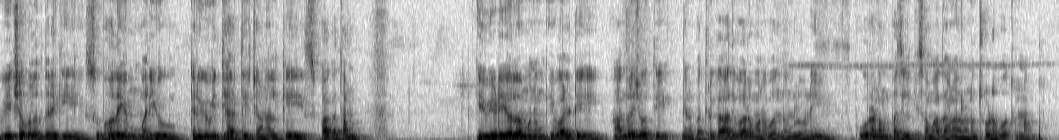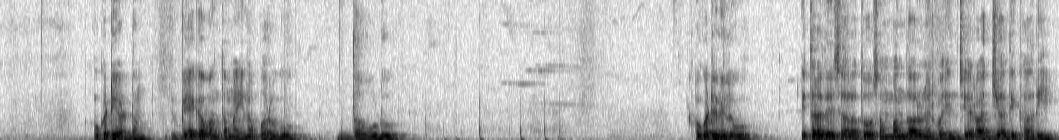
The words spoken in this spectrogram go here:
వీక్షకులందరికీ శుభోదయం మరియు తెలుగు విద్యార్థి ఛానల్కి స్వాగతం. ఈ వీడియోలో మనం ఇవాళ ఆంధ్రజ్యోతి దినపత్రిక ఆదివారం అనుబంధంలోని పూరణం పజిల్కి సమాధానాలను చూడబోతున్నాం. ఒకటి అడ్డం వేగవంతమైన పరుగు దౌడు. ఒకటి నిలువు ఇతర దేశాలతో సంబంధాలు నిర్వహించే రాజ్యాధికారి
